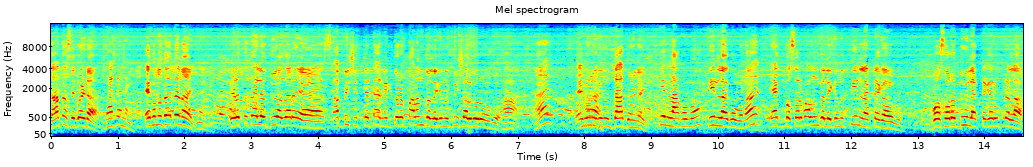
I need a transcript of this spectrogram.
দাঁত আছে কয়টা? যাতে নেই। এখনও দাঁতে নাই? এটা তো তাইলে দুই হাজার ছাব্বিশ শীতকে টার্গেট করে পালন করলে কিন্তু বিশাল গরু হব। হ্যাঁ। হ্যাঁ? এখনও কিন্তু দাঁত হয় নাই। তিন লাখ হব। তিন লাখ হব না? এক বছর পালন করলে কিন্তু তিন লাখ টাকা হব। বছরে দুই লাখ টাকার উপরে লাভ।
